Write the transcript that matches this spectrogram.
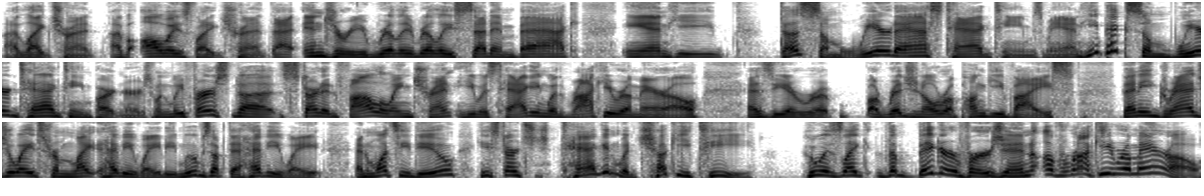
I like Trent. I've always liked Trent. That injury really, really set him back, and he does some weird ass tag teams, man. He picks some weird tag team partners. When we first uh, started following Trent, he was tagging with Rocky Romero as the or- original Roppongi Vice. Then he graduates from light heavyweight, he moves up to heavyweight, and what's he do? He starts tagging with Chuckie T who is like the bigger version of Rocky Romero.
